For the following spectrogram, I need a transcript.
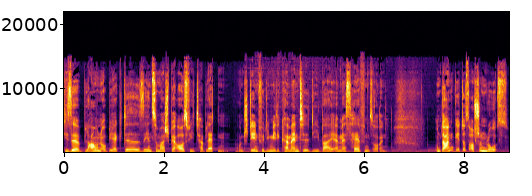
Diese blauen Objekte sehen zum Beispiel aus wie Tabletten und stehen für die Medikamente, die bei MS helfen sollen. Und dann geht es auch schon los.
